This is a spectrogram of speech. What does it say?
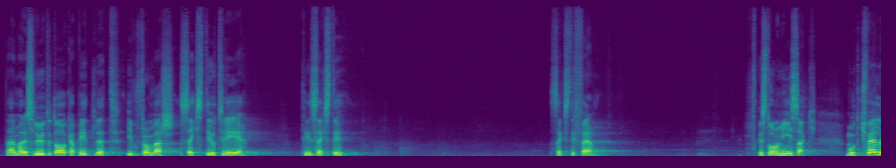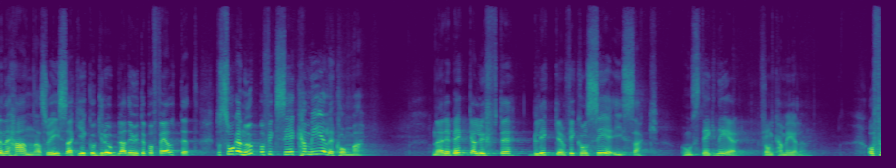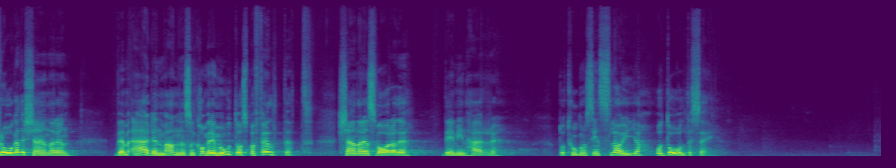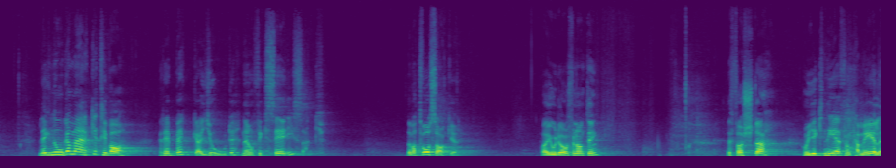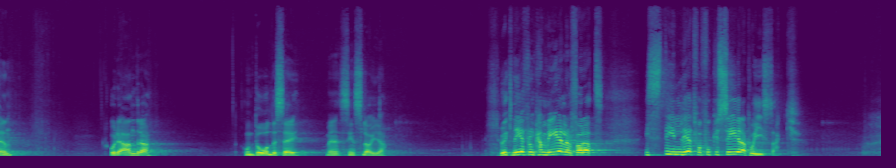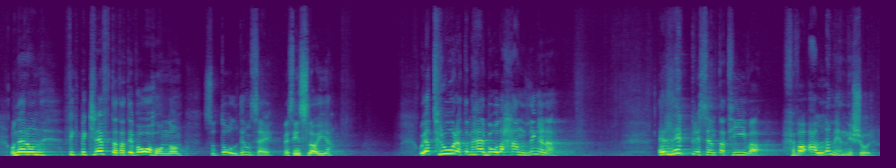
närmare slutet av kapitlet från vers 63 till 60, 65. Det står om Isak. Mot kvällen när han, alltså Isak, gick och grubblade ute på fältet, då såg han upp och fick se kameler komma. När Rebecka lyfte blicken fick hon se Isak och hon steg ner från kamelen. och frågade tjänaren Vem är den mannen som kommer emot oss på fältet? Tjänaren svarade Det är min herre. Då tog hon sin slöja och dolde sig. Lägg noga märke till vad Rebecka gjorde när hon fick se Isak. Det var två saker. Vad gjorde hon för någonting? Det första, hon gick ner från kamelen. Och det andra, hon dolde sig med sin slöja. Hon gick ner från kamelen för att i stillhet få fokusera på Isak. Och när hon fick bekräftat att det var honom så dolde hon sig med sin slöja. Och jag tror att de här båda handlingarna är representativa för vad alla människor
